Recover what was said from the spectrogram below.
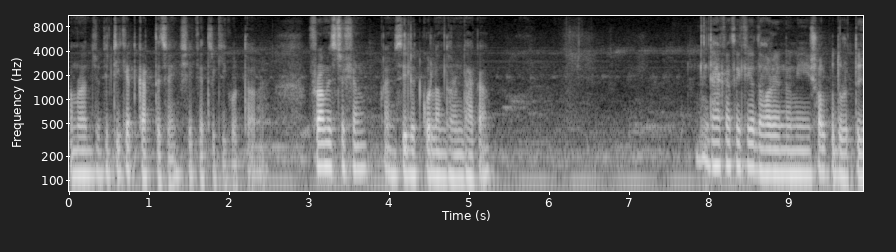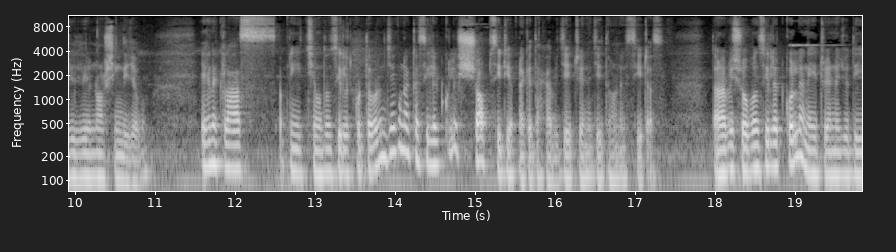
আমরা যদি টিকিট কাটতে চাই, সেক্ষেত্রে কী করতে হবে? ফ্রম স্টেশন আমি সিলেক্ট করলাম, ধরেন ঢাকা। ঢাকা থেকে ধরেন আমি স্বল্প দূরত্বে যদি নরসিংদী যাব এখানে ক্লাস আপনি ইচ্ছে মতন সিলেক্ট করতে পারেন। যে কোনো একটা সিলেক্ট করলে সব সিটি আপনাকে দেখাবে যে ট্রেনে যে ধরনের সিট আছে। তারপর আপনি শোভন সিলেক্ট করলেন, এই ট্রেনে যদি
